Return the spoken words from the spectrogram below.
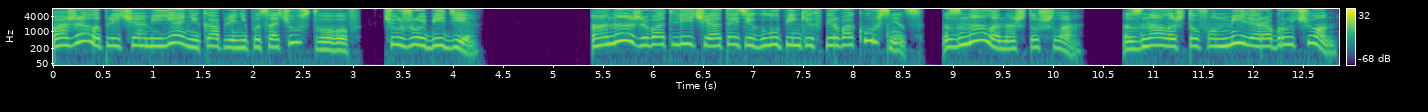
Пожала плечами я, ни капли не посочувствовав чужой беде. Она же, в отличие от этих глупеньких первокурсниц, знала, на что шла. Знала, что фон Миллер обручен,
